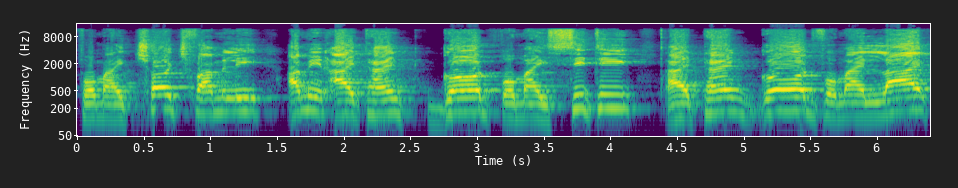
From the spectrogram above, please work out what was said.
for my church family. I mean, I thank God for my city. I thank God for my life,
